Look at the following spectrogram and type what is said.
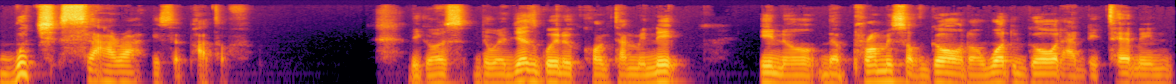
which Sarah is a part of. Because they were just going to contaminate, you know, the promise of God or what God had determined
